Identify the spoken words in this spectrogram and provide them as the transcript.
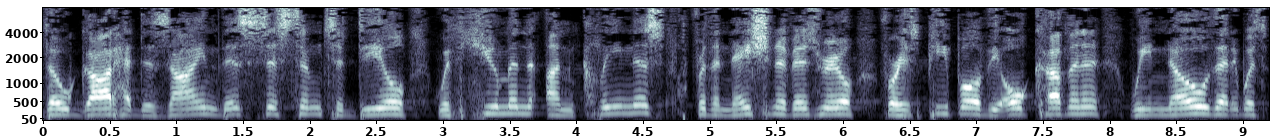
Though God had designed this system to deal with human uncleanness for the nation of Israel, for his people of the old covenant, we know that it was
